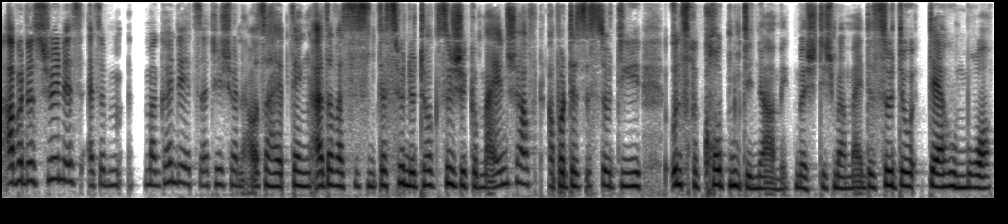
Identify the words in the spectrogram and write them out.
Aber das Schöne ist, also man könnte jetzt natürlich schon außerhalb denken, Alter, was ist denn das für eine toxische Gemeinschaft? Aber das ist so die, unsere Gruppendynamik, möchte ich mal meinen. Das ist so der Humor.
